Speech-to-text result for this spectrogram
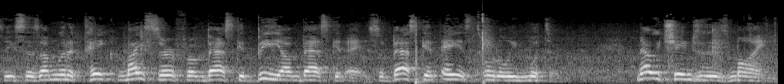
So he says, I'm going to take nicer from basket B on basket A. So basket A is totally mutter. Now he changes his mind.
